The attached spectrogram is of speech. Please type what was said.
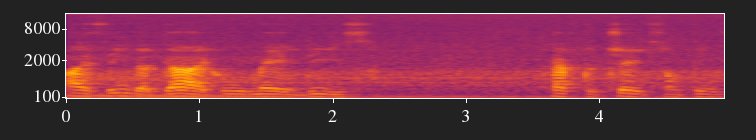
I think that guy who made these have to change some things.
